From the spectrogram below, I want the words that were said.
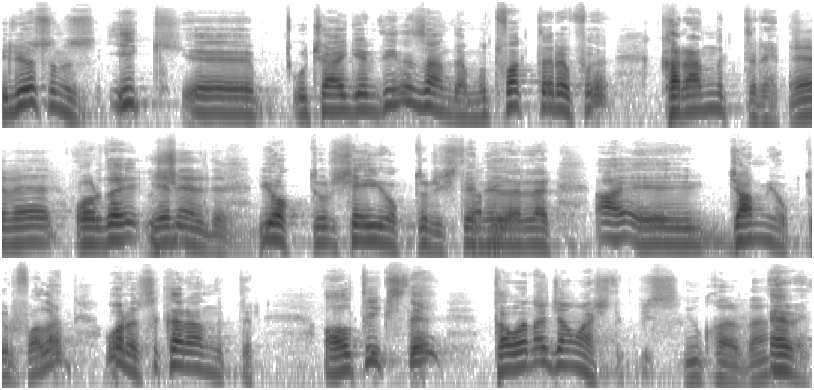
biliyorsunuz ilk e, uçağa girdiğiniz anda mutfak tarafı karanlıktır hep. Evet. Orada ışık Genelde. yoktur, şey yoktur işte ne derler, a- e, cam yoktur falan. Orası karanlıktır. 6x'te tavana cam açtık biz. Yukarıdan. Evet.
